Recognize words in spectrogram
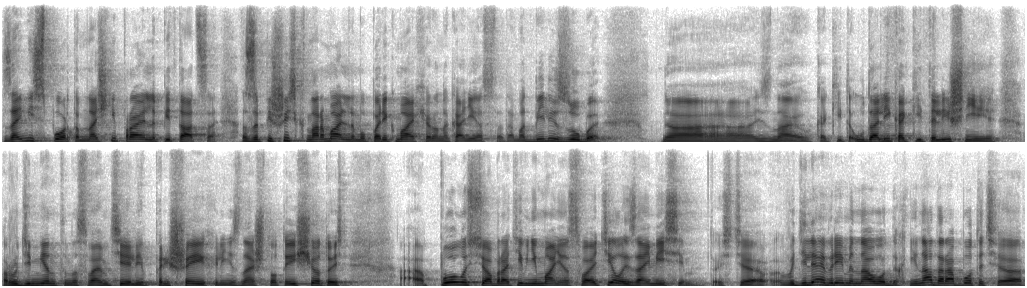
Займись спортом, начни правильно питаться. Запишись к нормальному парикмахеру наконец-то, там, отбили зубы. Uh, не знаю, какие-то, удали какие-то лишние рудименты на своем теле, при шеях или не знаю, что-то еще. То есть полностью обрати внимание на свое тело и займись им. То есть э, выделяй время на отдых. Не надо работать э,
